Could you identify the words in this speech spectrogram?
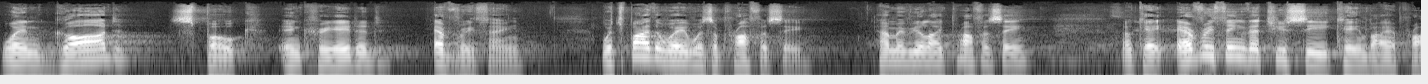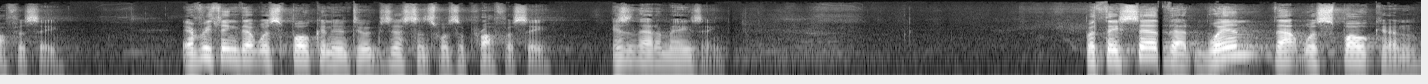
when God spoke and created everything, which, by the way, was a prophecy. How many of you like prophecy? Okay, everything that you see came by a prophecy. Everything that was spoken into existence was a prophecy. Isn't that amazing? But they said that when that was spoken,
